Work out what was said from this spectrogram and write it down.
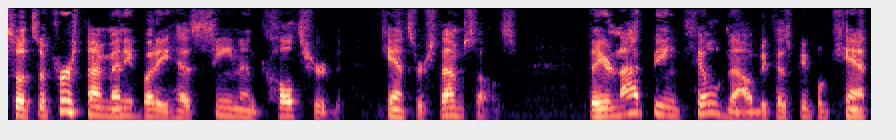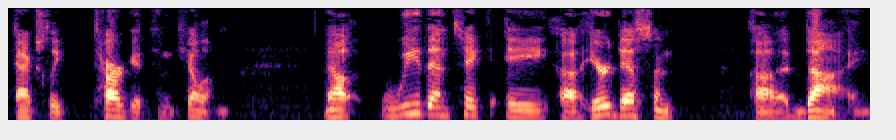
So it's the first time anybody has seen and cultured cancer stem cells. They are not being killed now because people can't actually target and kill them. Now we then take a uh, iridescent uh, dye,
